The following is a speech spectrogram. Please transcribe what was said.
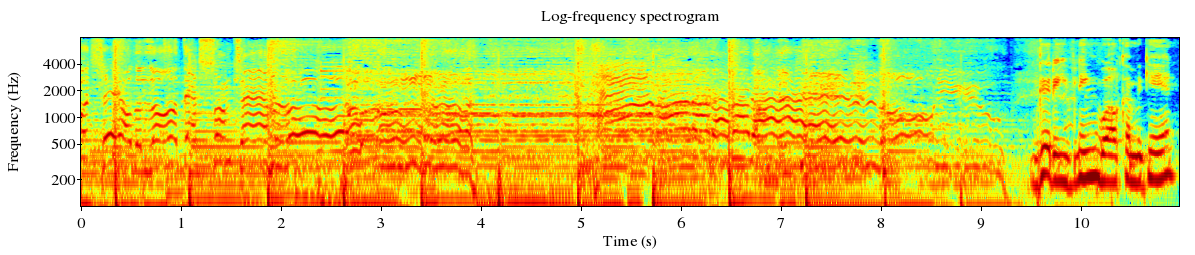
ever tell the Lord that sometime, Lord? Good evening. Welcome again.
